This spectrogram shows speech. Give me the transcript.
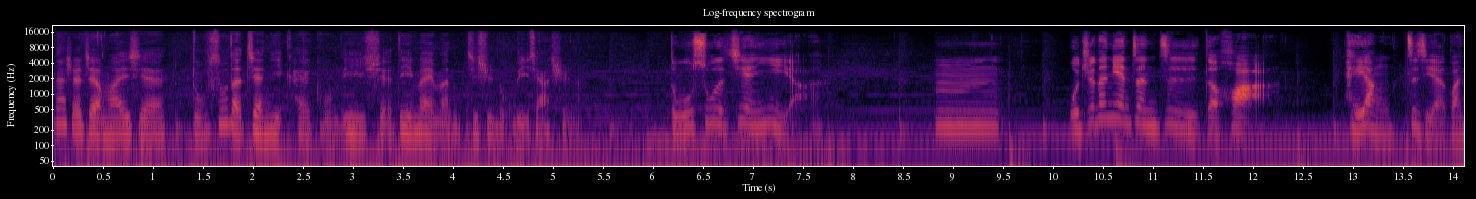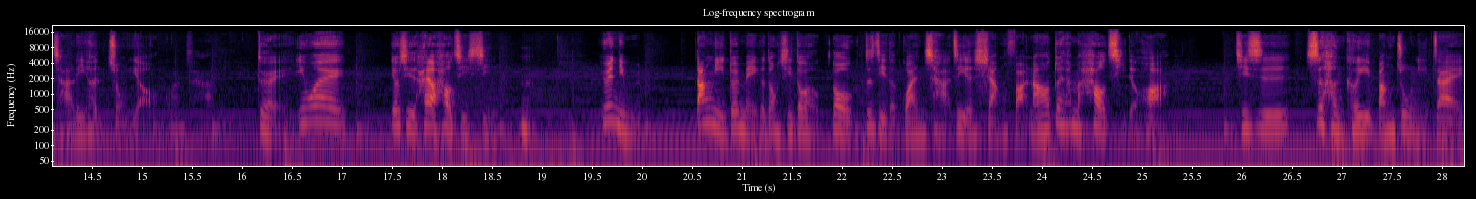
那学姐有没有一些读书的建议，可以鼓励学弟妹们继续努力下去呢？读书的建议啊，嗯。我觉得念政治的话，培养自己的观察力很重要。观察力，对，因为尤其还有好奇心。嗯，因为你当你对每一个东西都有都有自己的观察、自己的想法，然后对他们好奇的话，其实是很可以帮助你在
